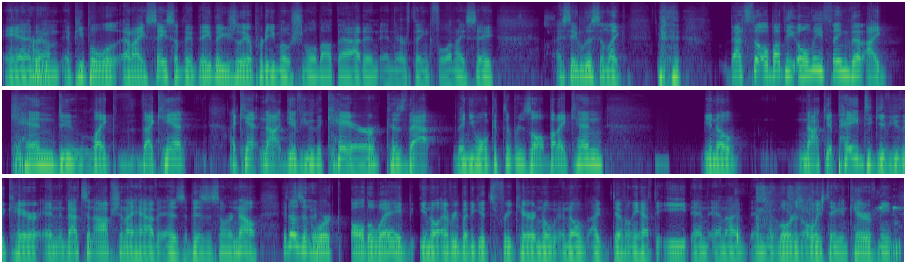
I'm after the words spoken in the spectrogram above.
And right. Um, and people will, and I say something. They, they usually are pretty emotional about that, and and they're thankful. And I say, I say, listen, like. that's the about the only thing that I can do. Like I can't I can't not give you the care because that then you won't get the result. But I can, you know, not get paid to give you the care, and that's an option I have as a business owner. Now it doesn't work all the way. You know, everybody gets free care. No, no, I definitely have to eat, and and I and the Lord is always taking care of me.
